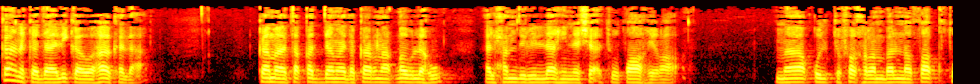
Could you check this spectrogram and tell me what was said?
كان كذلك وهكذا. كما تقدم ذكرنا قوله الحمد لله نشأت طاهرا. ما قلت فخرا بل نطقت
